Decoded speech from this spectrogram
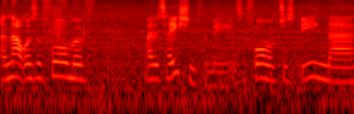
And that was a form of meditation for me. It's a form of just being there,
